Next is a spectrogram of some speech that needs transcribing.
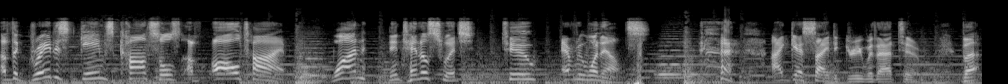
of the greatest games consoles of all time. 1. Nintendo Switch. 2. Everyone else. I guess I'd agree with that too. But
